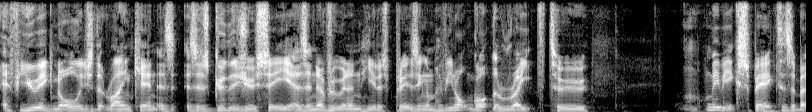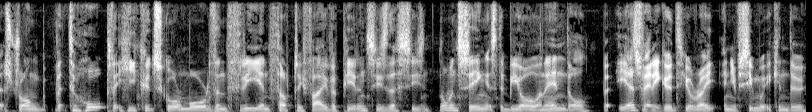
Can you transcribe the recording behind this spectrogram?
if you acknowledge that Ryan Kent is, is as good as you say he is, and everyone in here is praising him, have you not got the right to maybe expect is a bit strong, but to hope that he could score more than three in 35 appearances this season? No one's saying it's the be all and end all, but he is very good, you're right, and you've seen what he can do.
